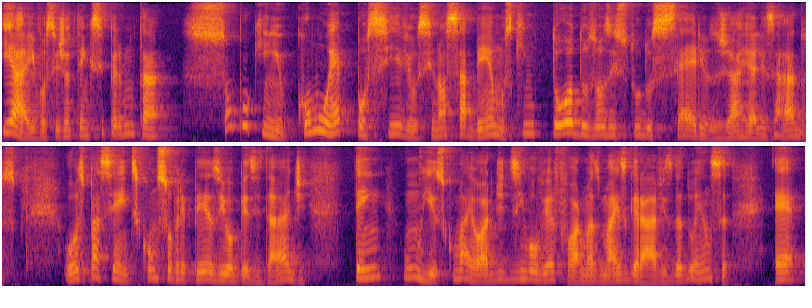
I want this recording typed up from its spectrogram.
E aí você já tem que se perguntar, só um pouquinho, como é possível se nós sabemos que em todos os estudos sérios já realizados, os pacientes com sobrepeso e obesidade têm um risco maior de desenvolver formas mais graves da doença? É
